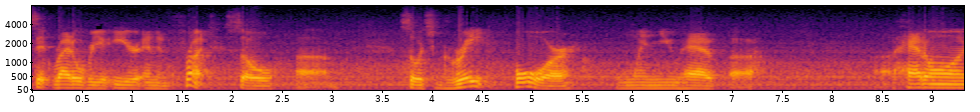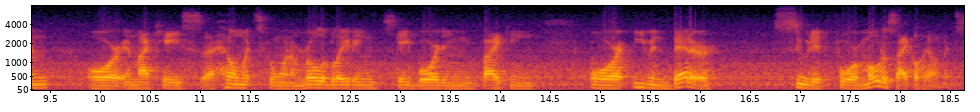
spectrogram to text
sit right over your ear and in front. So, um, so it's great for when you have uh, a hat on, or in my case, uh, helmets for when I'm rollerblading, skateboarding, biking, or even better suited for motorcycle helmets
